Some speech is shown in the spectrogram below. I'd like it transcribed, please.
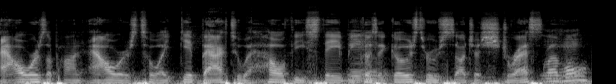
hours upon hours to like get back to a healthy state because mm-hmm. it goes through such a stress level.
